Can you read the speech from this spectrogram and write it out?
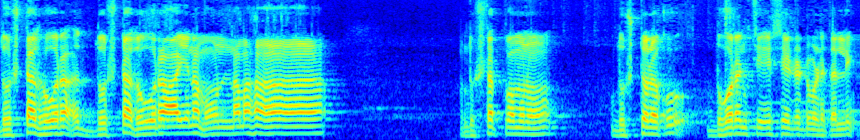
దుష్టదూర దుష్టదూరాయ నమో. నమ దుష్టత్వమును దుష్టులకు దూరం చేసేటటువంటి తల్లి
